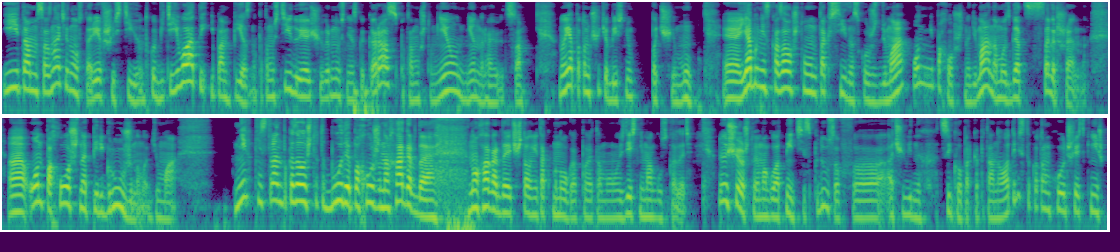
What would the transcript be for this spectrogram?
и там сознательно устаревший стиль. Он такой витиеватый и помпезный. К этому стилю я еще вернусь несколько раз, потому что мне он не нравится. Но я потом чуть объясню, почему. Э, я бы не сказал, что он так сильно схож с Дюма, он не похож на Дюма, на мой взгляд, совершенно. Э, он похож на перегруз перегруженного Дюма. Мне, как ни странно, показалось, что это более похоже на Хаггарда, но Хаггарда я читал не так много, поэтому здесь не могу сказать. Ну, еще что я могу отметить из плюсов э, очевидных цикла про Капитана Латриста, в котором ходит 6 книж...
